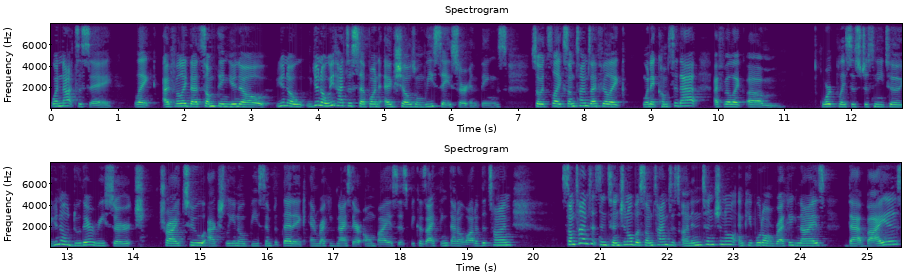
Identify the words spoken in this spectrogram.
what not to say. Like I feel like that's something, you know, you know, you know, we've had to step on eggshells when we say certain things. So it's like sometimes I feel like when it comes to that, I feel like um workplaces just need to, you know, do their research, try to actually, you know, be sympathetic and recognize their own biases because I think that a lot of the time, sometimes it's intentional, but sometimes it's unintentional and people don't recognize that bias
